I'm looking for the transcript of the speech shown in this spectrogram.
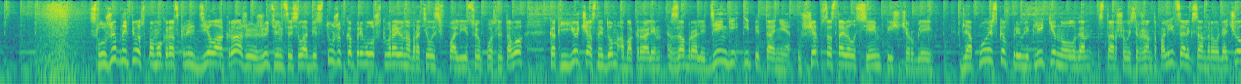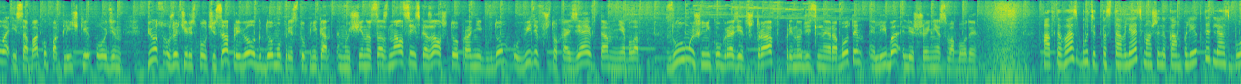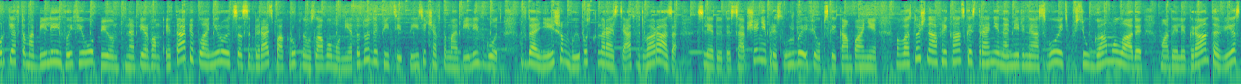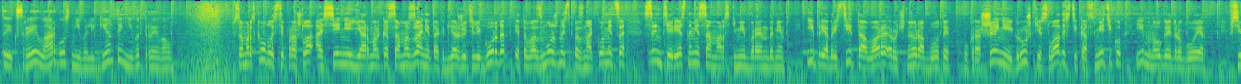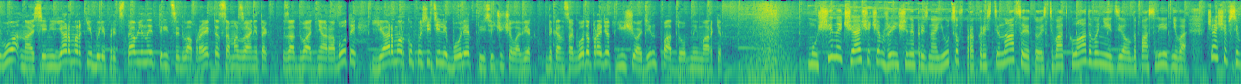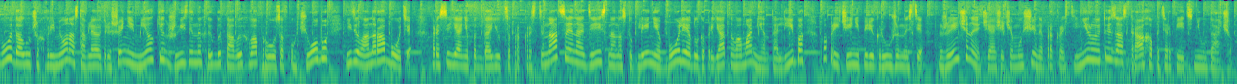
Служебный пес помог раскрыть дело о краже. Жительница села Бестужевка Приволжского района обратилась в полицию после того, как ее частный дом обокрали. Забрали деньги и питание. Ущерб составил 7 тысяч рублей. Для поисков привлекли кинолога, старшего сержанта полиции Александра Логачева и собаку по кличке Один. Пес уже через полчаса привел к дому преступника. Мужчина сознался и сказал, что проник в дом, увидев, что хозяев там не было. Злоумышленнику грозит штраф, принудительные работы, либо лишение свободы. АвтоВАЗ будет поставлять машинокомплекты для сборки автомобилей в Эфиопию. На первом этапе планируется собирать по крупноузловому методу до 5000 автомобилей в год. В дальнейшем выпуск нарастят в два раза. Следует из сообщений пресс-службы эфиопской компании. В восточноафриканской стране намерены освоить всю гамму «Лады» – модели Гранта, Веста, X-Ray, Largus, Нива Легенды, Нива Travel. В Самарской области прошла осенняя ярмарка самозанятых. Для жителей города это возможность познакомиться с интересными самарскими брендами и приобрести товары ручной работы, украшения, игрушки, сладости, косметику и многое другое. Всего на осенней ярмарке были представлены 32 проекта самозанятых. За два дня работы ярмарку посетили более тысячи человек. До конца года пройдет еще один подобный маркет. Мужчины чаще, чем женщины, признаются в прокрастинации, то есть в откладывании дел до последнего. Чаще всего до лучших времен оставляют решение мелких жизненных и бытовых вопросов, учебу и дела на работе. Россияне поддаются прокрастинации, надеясь на наступление более благоприятного момента, либо по причине перегруженности. Женщины чаще, чем мужчины, прокрастинируют из-за страха потерпеть неудачу.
